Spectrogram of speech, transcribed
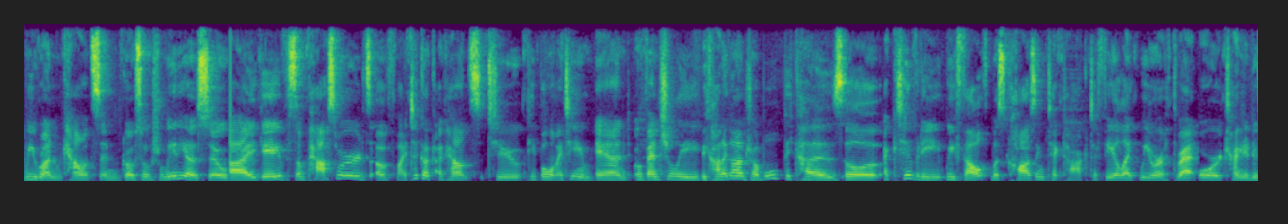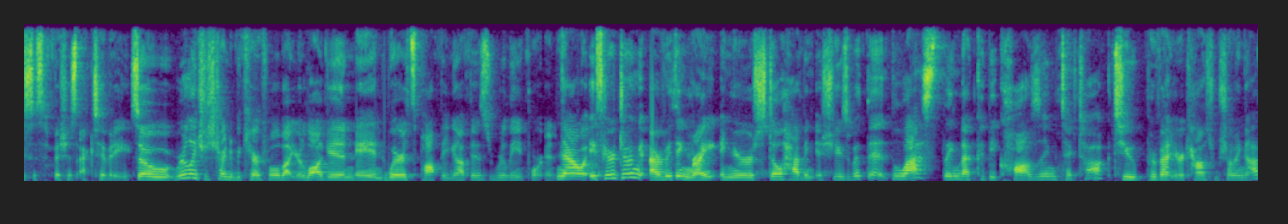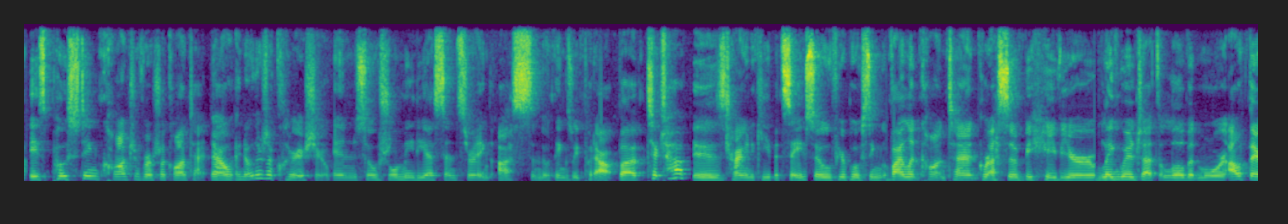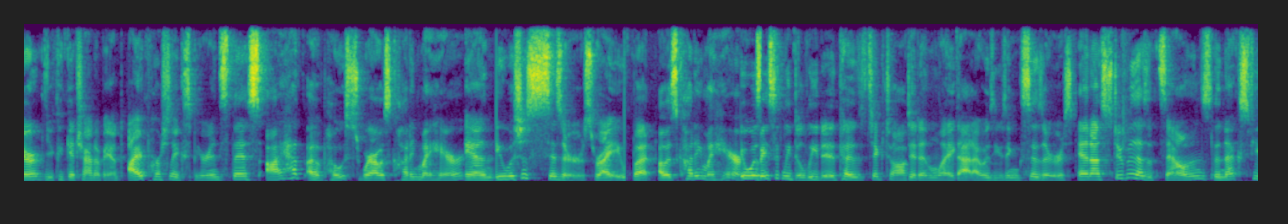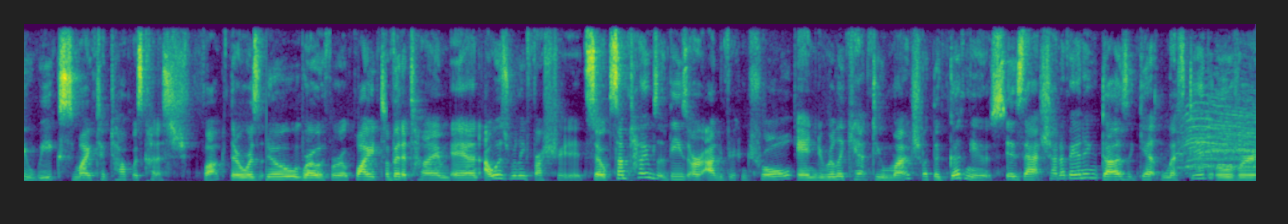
we run accounts and grow social media. So I gave some passwords of my TikTok accounts to people on my team. And eventually we kind of got in trouble because the activity we felt was causing TikTok to feel like we were a threat or trying to do suspicious activity. So really just trying to be careful about your login and where it's popping up is really important. Now, if you're doing everything right and you're still having issues with it, the last thing that could be causing TikTok to prevent your accounts from showing up is posting controversial content. Now, I know there's a clear issue in social media censoring us and the things we put out, but TikTok is trying to keep it safe. So if you're posting violent content, aggressive behavior, language that's a little bit more out there, you could get shadow banned. I personally experienced this. I had a post where I was cutting my hair and it was just scissors, right? But I was cutting my hair. It was basically deleted because TikTok didn't like that I was using scissors. And as stupid as it sounds, the next few weeks, my TikTok was kind of fucked. There was no growth for quite a bit of time and I was really frustrated. So sometimes these are out of your control and you really can't do much. But the good news is that shadow banning does get lifted over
